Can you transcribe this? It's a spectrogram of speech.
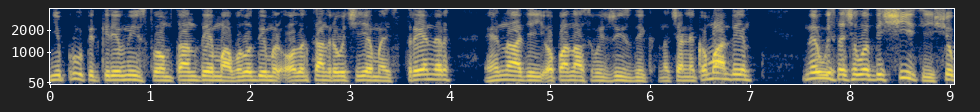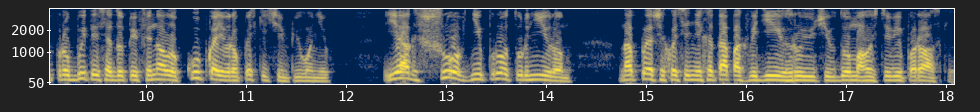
Дніпру під керівництвом тандема Володимир Олександрович Ємець, тренер, Геннадій Опанасович Жиздик, начальник команди, не вистачило дещиці, щоб пробитися до півфіналу Кубка Європейських чемпіонів. Як йшов Дніпро турніром, на перших осінніх етапах відігруючи вдома гостьові поразки.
